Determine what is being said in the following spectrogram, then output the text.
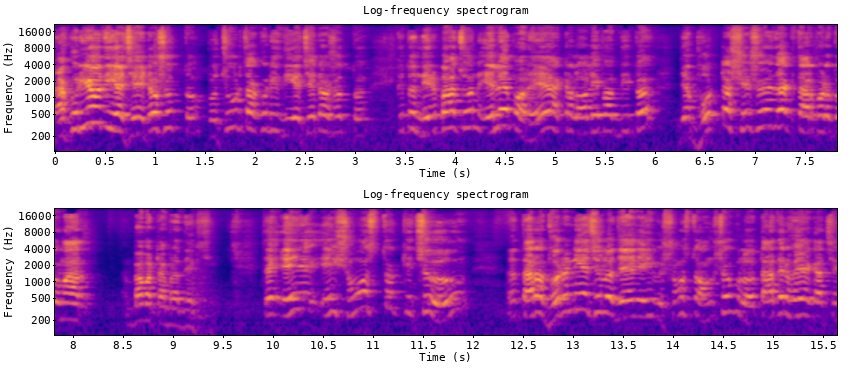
চাকুরিও দিয়েছে, এটাও সত্য। প্রচুর চাকুরি দিয়েছে, এটাও সত্য। কিন্তু নির্বাচন এলে পরে একটা ললিপপ দিত যে ভোটটা শেষ হয়ে যাক, তারপরে তোমার ব্যাপারটা আমরা দেখছি। তো এই এই সমস্ত কিছু তারা ধরে নিয়েছিল যে এই সমস্ত অংশগুলো তাদের হয়ে গেছে।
